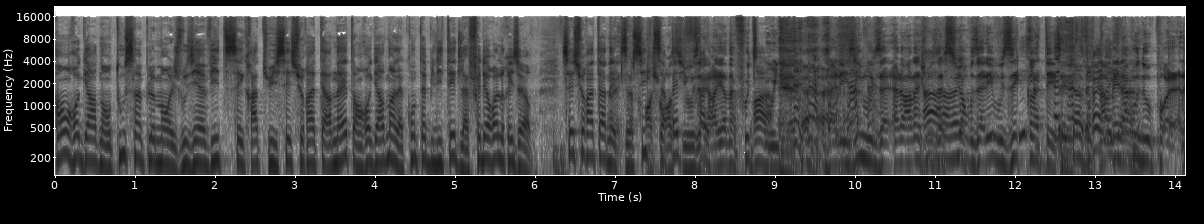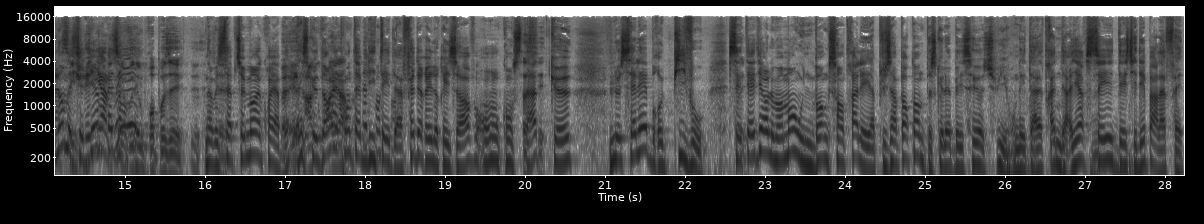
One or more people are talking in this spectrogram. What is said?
en regardant tout simplement, et je vous y invite, c'est gratuit, c'est sur Internet, en regardant la comptabilité de la Federal Reserve. C'est sur Internet. le site s'appelle... Si vous n'avez rien à foutre ce allez-y. Vous Alors là, je vous ah, assure, vous allez vous éclater. C'est un vrai. Non, mais là, vous nous. non, mais c'est génial ce que vous nous proposez. Non, mais c'est absolument incroyable. Parce que dans la comptabilité de la Federal Reserve, on constate que le célèbre pivot, c'est-à-dire le moment où une banque centrale est la plus importante, parce que la BCE suit, on est à la traîne derrière, c'est décidé par la Fed.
